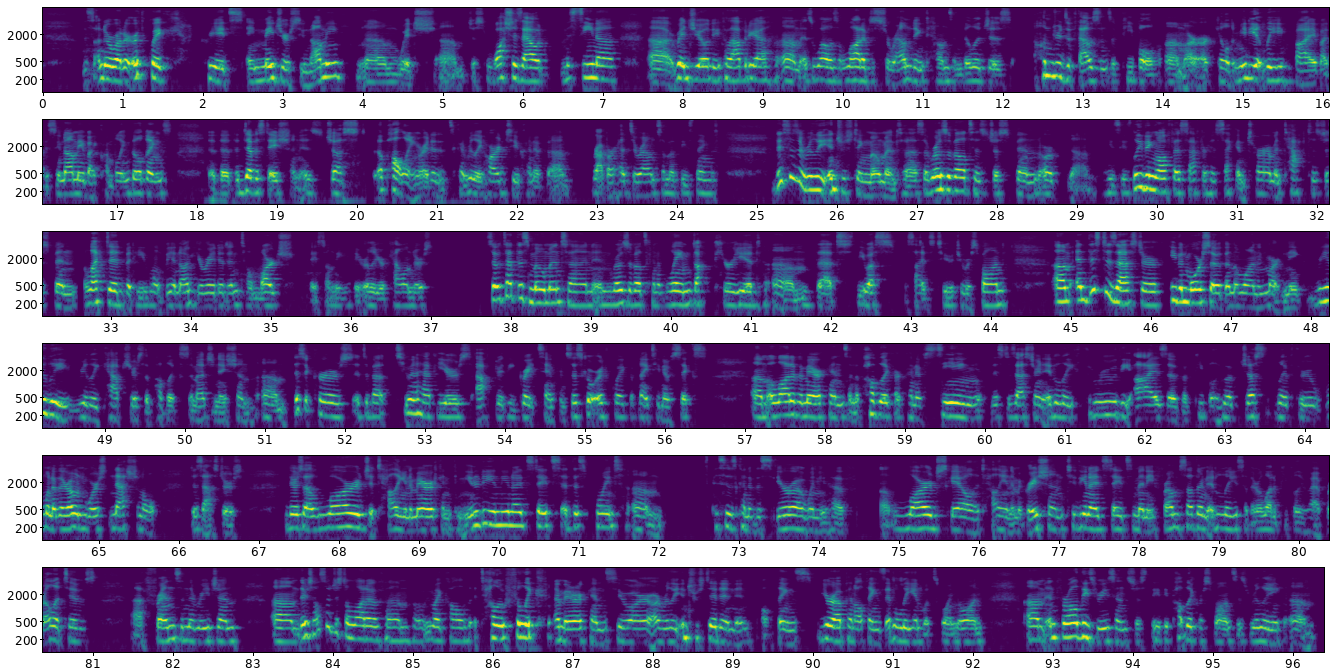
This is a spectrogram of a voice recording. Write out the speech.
This underwater earthquake creates a major tsunami, um, which um, just washes out Messina, uh, Reggio di Calabria, um, as well as a lot of the surrounding towns and villages. Hundreds of thousands of people um, are, are, killed immediately by, by the tsunami, by crumbling buildings. The, the devastation is just appalling, right? It's really hard to kind of uh, wrap our heads around some of these things this is a really interesting moment. Uh, so Roosevelt has just been, or uh, he's he's leaving office after his second term, and Taft has just been elected, but he won't be inaugurated until March, based on the the earlier calendars. So it's at this moment uh, in, in Roosevelt's kind of lame duck period um, that the U.S. decides to to respond. Um, and this disaster, even more so than the one in Martinique, really, really captures the public's imagination. Um, this occurs, it's about two and a half years after the great San Francisco earthquake of 1906. Um, a lot of Americans and the public are kind of seeing this disaster in Italy through the eyes of, of people who have just lived through one of their own worst national disasters. There's a large Italian American community in the United States at this point. Um, this is kind of this era when you have large scale Italian immigration to the United States, many from southern Italy. So there are a lot of people who have relatives, uh, friends in the region. Um, there's also just a lot of um, what we might call Italophilic Americans who are, are really interested in, in all things Europe and all things Italy and what's going on. Um, and for all these reasons, just the, the public response is really um,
